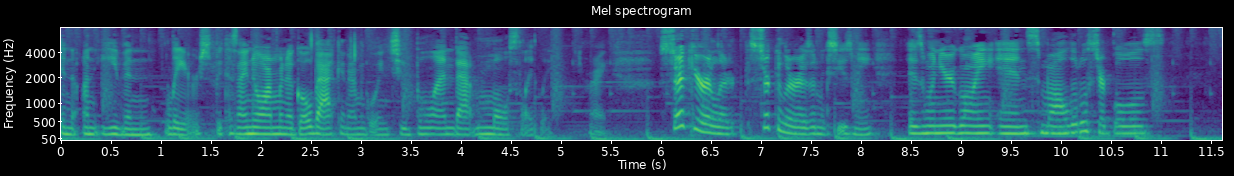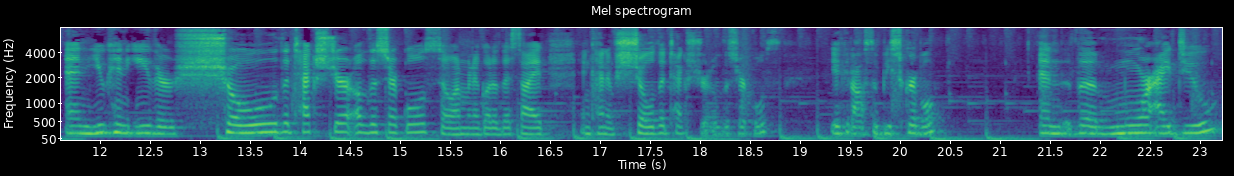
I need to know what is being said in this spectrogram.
in uneven layers because I know I'm going to go back and I'm going to blend that most likely. Right. Circular, circularism, excuse me, is when you're going in small little circles and you can either show the texture of the circles. So I'm going to go to this side and kind of show the texture of the circles. It could also be scribble. And the more I do,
